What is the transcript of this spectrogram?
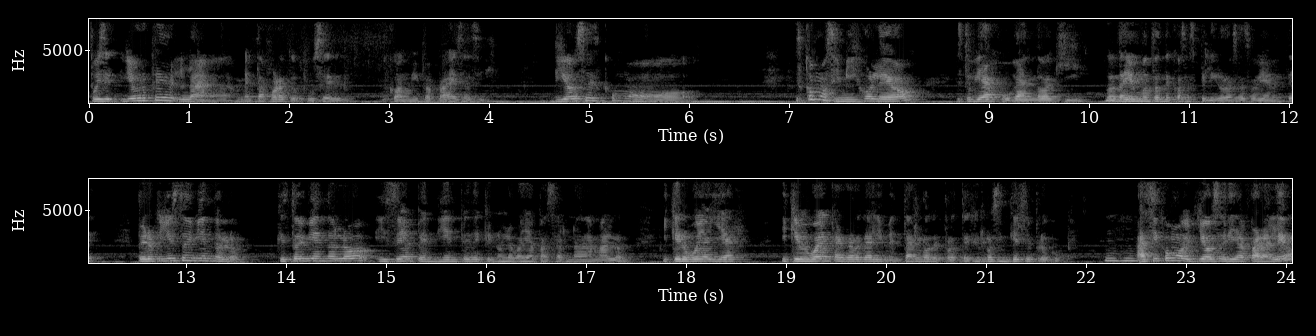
Pues yo creo que la metáfora que puse con mi papá es así. Dios es como... Es como si mi hijo Leo estuviera jugando aquí, donde hay un montón de cosas peligrosas, obviamente, pero que yo estoy viéndolo, que estoy viéndolo y estoy al pendiente de que no le vaya a pasar nada malo y que lo voy a guiar y que me voy a encargar de alimentarlo, de protegerlo sin que él se preocupe. Así como yo sería para Leo,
